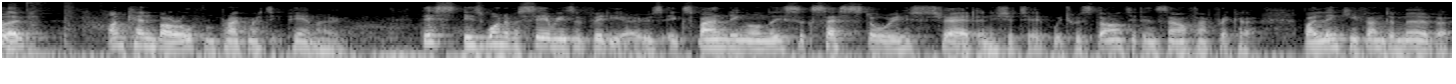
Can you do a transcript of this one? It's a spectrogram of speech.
Hello, I'm Ken Burrell from Pragmatic PMO. This is one of a series of videos expanding on the Success Stories Shared initiative, which was started in South Africa by Linky van der Merwe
